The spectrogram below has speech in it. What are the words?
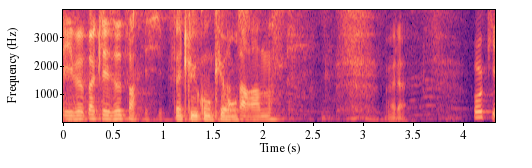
Et il veut pas que les autres participent. Faites-lui concurrence. Apparemment. Voilà. Ok.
